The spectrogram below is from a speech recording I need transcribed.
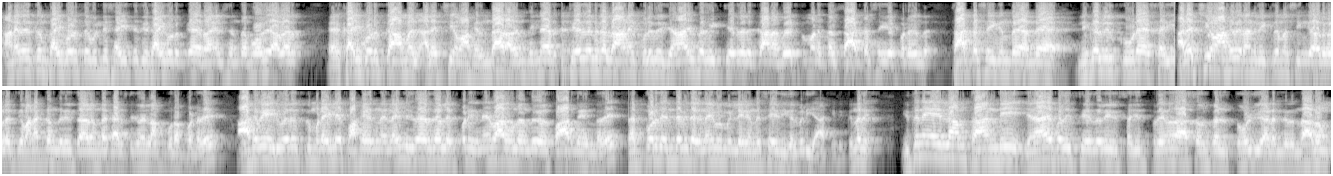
அனைவருக்கும் கை கொடுத்து விட்டு சைத்துக்கு கை கொடுக்க ரணில் சென்ற போது அவர் கை கொடுக்காமல் அலட்சியமாக இருந்தார். அதன் பின்னர் தேர்தல்கள் ஆணைக்குழுவில் ஜனாதிபதி தேர்தலுக்கான வேட்புமனுக்கள் தாக்கல் செய்யப்படுகின்ற தாக்கல் செய்கின்ற அந்த நிகழ்வில் கூட சரி அலட்சியமாகவே ரன் விக்ரமசிங்க அவர்களுக்கு வணக்கம் தெரிவித்தார் என்ற கருத்துக்கள் எல்லாம் கூறப்பட்டது. ஆகவே இருவருக்கும் இடையிலே பகை நிலையில் இவர்கள் எப்படி இணைவார்கள் என்று ஒரு பார்வை இருந்தது. தற்பொழுது எந்தவித இணைவும் இல்லை என்று செய்திகள் வெளியாகி இருக்கிறது இதனையெல்லாம் தாண்டி ஜனாதிபதி தேர்தலில் சஜித் பிரேமதாஸ் அவர்கள் தோல்வி அடைந்திருந்தாலும்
